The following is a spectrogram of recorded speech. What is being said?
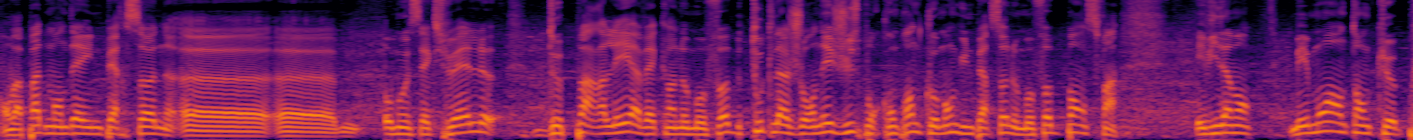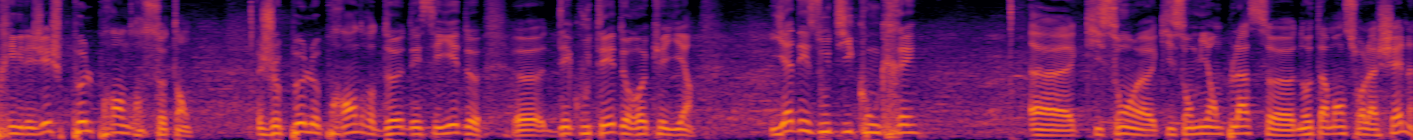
On va pas demander à une personne euh, euh, homosexuelle de parler avec un homophobe toute la journée juste pour comprendre comment une personne homophobe pense. Enfin, évidemment. Mais moi, en tant que privilégié, je peux le prendre ce temps. Je peux le prendre de- d'essayer de, euh, d'écouter, de recueillir. Il y a des outils concrets euh, qui, sont, euh, qui sont mis en place notamment sur la chaîne.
